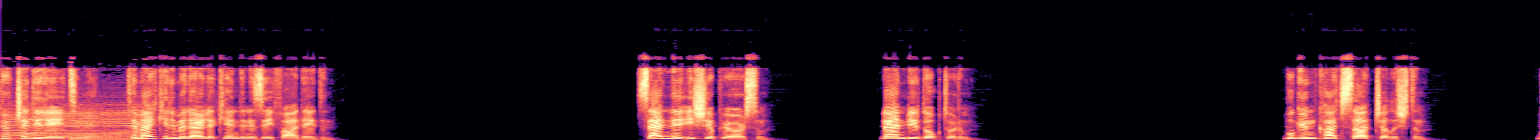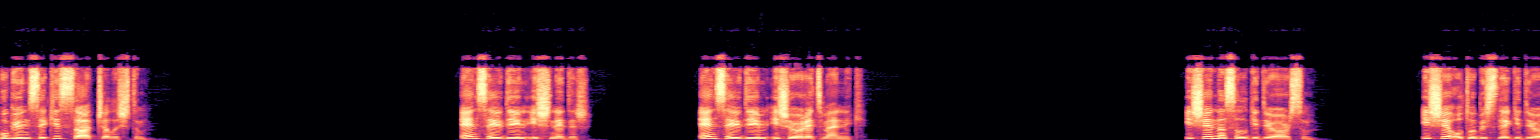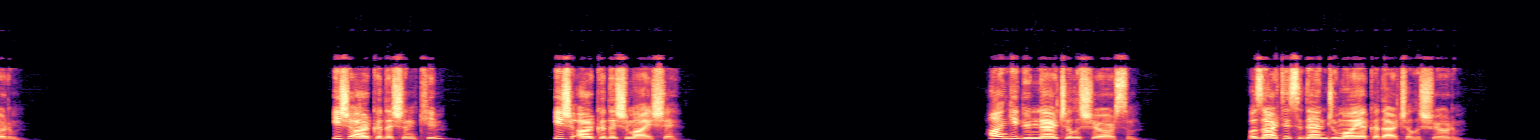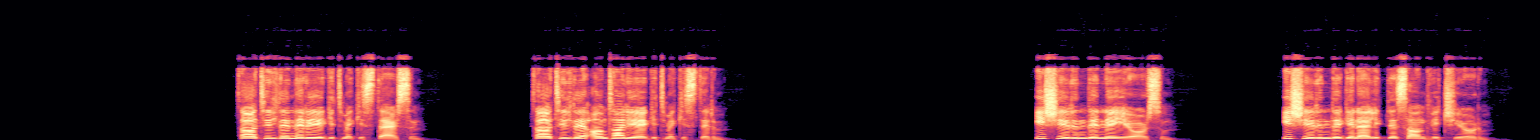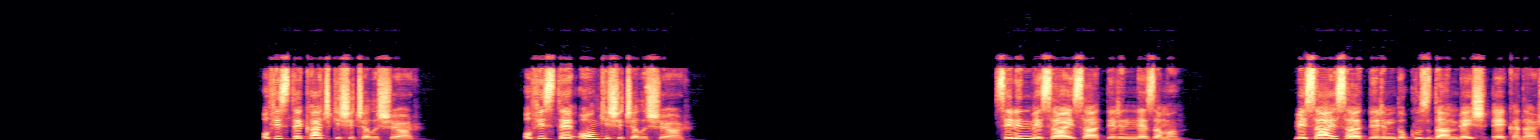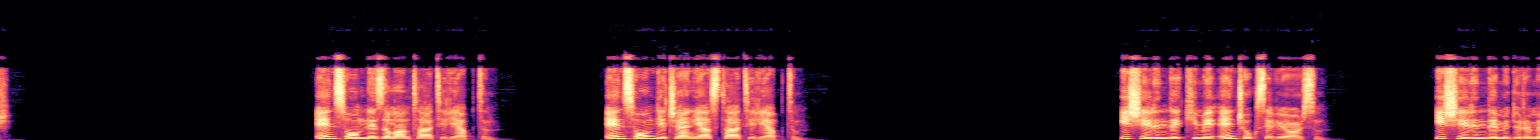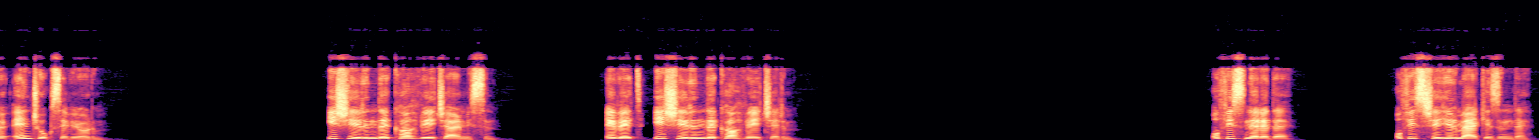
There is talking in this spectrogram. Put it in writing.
Türkçe Dil Eğitimi, temel kelimelerle kendinizi ifade edin. Sen ne iş yapıyorsun? Ben bir doktorum. Bugün kaç saat çalıştın? Bugün 8 saat çalıştım. En sevdiğin iş nedir? En sevdiğim iş öğretmenlik. İşe nasıl gidiyorsun? İşe otobüsle gidiyorum. İş arkadaşın kim? İş arkadaşım Ayşe. Hangi günler çalışıyorsun? Pazartesiden cumaya kadar çalışıyorum. Tatilde nereye gitmek istersin? Tatilde Antalya'ya gitmek isterim. İş yerinde ne yiyorsun? İş yerinde genellikle sandviç yiyorum. Ofiste kaç kişi çalışıyor? Ofiste 10 kişi çalışıyor. Senin mesai saatlerin ne zaman? Mesai saatlerim 9'dan 5'e kadar. En son ne zaman tatil yaptın? En son geçen yaz tatil yaptım. İş yerinde kimi en çok seviyorsun? İş yerinde müdürümü en çok seviyorum. İş yerinde kahve içer misin? Evet, iş yerinde kahve içerim. Ofis nerede? Ofis şehir merkezinde.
